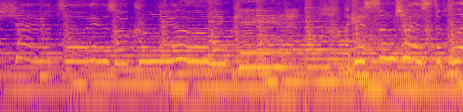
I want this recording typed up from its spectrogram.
I guess I'm just a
